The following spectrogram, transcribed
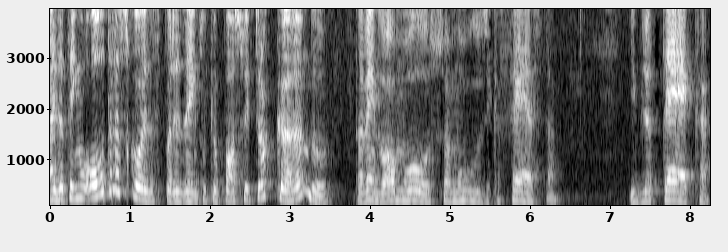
mas eu tenho outras coisas, por exemplo, que eu posso ir trocando, tá vendo? O almoço, a música, festa, biblioteca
